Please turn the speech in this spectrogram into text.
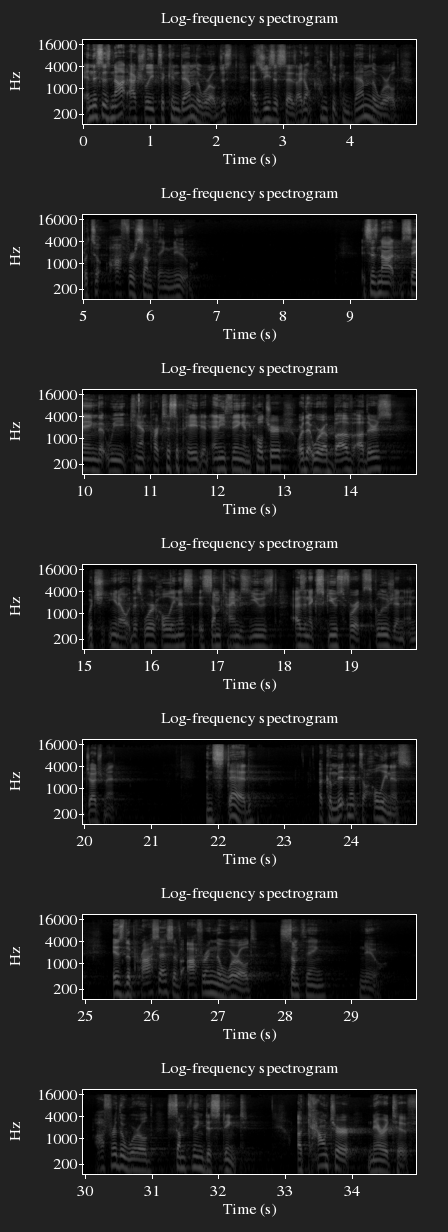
And this is not actually to condemn the world, just as Jesus says, I don't come to condemn the world, but to offer something new. This is not saying that we can't participate in anything in culture or that we're above others, which, you know, this word holiness is sometimes used as an excuse for exclusion and judgment. Instead, a commitment to holiness is the process of offering the world something new. Offer the world something distinct, a counter narrative,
